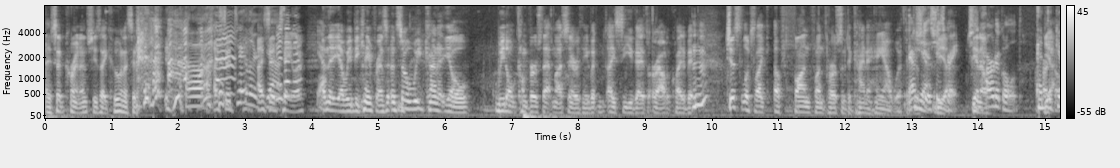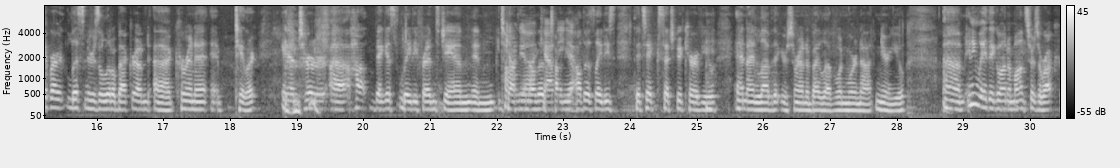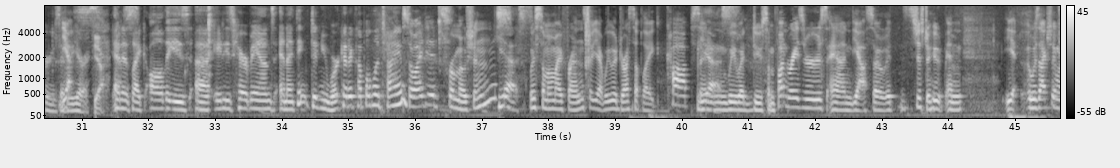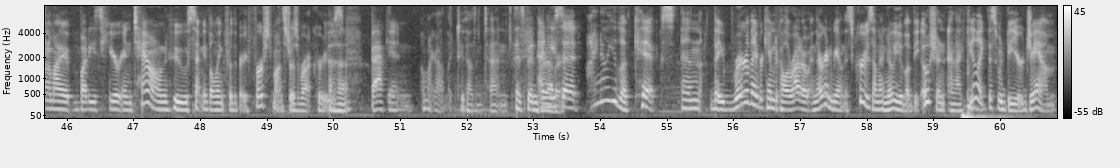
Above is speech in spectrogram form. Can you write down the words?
I said Corinna, and she's like, "Who?" And I said, "I said Taylor, I said yeah. Taylor." Yeah. And then yeah, we became friends, and so we kind of you know we don't converse that much and everything, but I see you guys are out quite a bit. Just looks like a fun, fun person to kind of hang out with. Yeah, she Just- is. She's yeah, great. She's you know. heart of gold. And Yeah. to give our listeners a little background, uh, Corinna uh, Taylor and her uh, hot Vegas lady friends, Jan and Kathy Tanya and all those, Kathy, Tanya, yeah. all those ladies, they take such good care of you. And I love that you're surrounded by love when we're not near you. Um, anyway, they go on a Monsters of Rock cruise every Yes. year. Yeah. And Yes. it's like all these uh, 80s hair bands. And I think, didn't you work at a couple of times? So I did promotions Yes. with some of my friends. So yeah, we would dress up like cops and Yes. we would do some fundraisers and yeah, so it's just a hoot and yeah, it was actually one of my buddies here in town who sent me the link for the very first Monsters of Rock cruise back in oh my god, like 2010. Uh-huh. It's been And he said, "I know you love Kix, and they rarely ever came to Colorado, and they're going to be on this cruise, and I know you love the ocean, and I feel like this would be your jam."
